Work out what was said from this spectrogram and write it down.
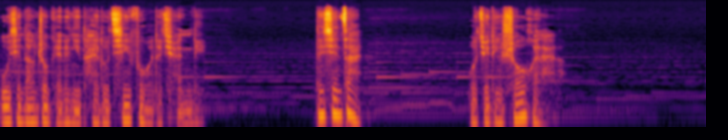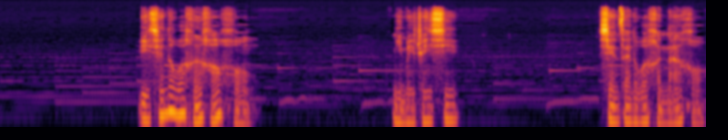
无形当中给了你太多欺负我的权利，但现在。我决定收回来了。以前的我很好哄，你没珍惜；现在的我很难哄，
